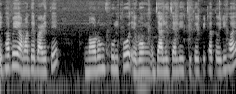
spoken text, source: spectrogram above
এভাবেই আমাদের বাড়িতে নরম ফুলকো এবং জালি জালি চিতই পিঠা তৈরি হয়।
